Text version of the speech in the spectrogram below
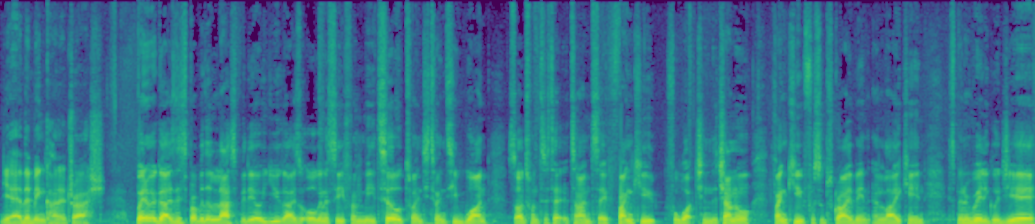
yeah, they've been kind of trash. But anyway, guys, this is probably the last video you guys are all going to see from me till 2021. So I just wanted to take the time to say thank you for watching the channel. Thank you for subscribing and liking. It's been a really good year.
